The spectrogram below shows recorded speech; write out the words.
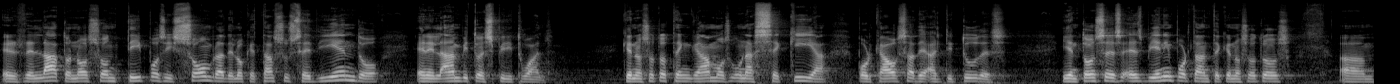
el relato, no son tipos y sombras de lo que está sucediendo en el ámbito espiritual. Que nosotros tengamos una sequía por causa de altitudes. Y entonces es bien importante que nosotros um,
